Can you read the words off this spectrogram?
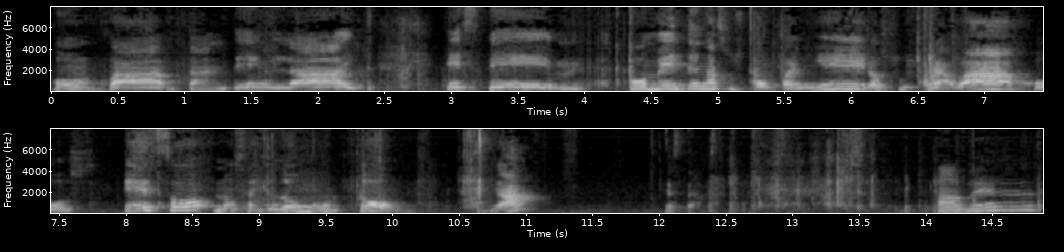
compartan, den like, este, comenten a sus compañeros, sus trabajos. Eso nos ayuda un montón. ¿Ya? Ya está. A ver.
